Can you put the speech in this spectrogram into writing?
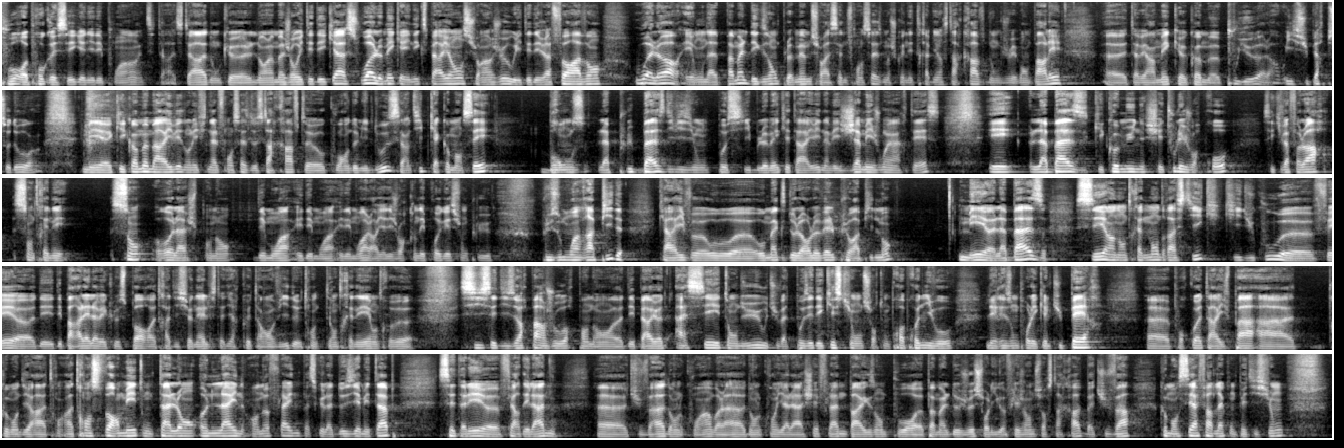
pour progresser, gagner des points, etc. etc. Donc, dans la majorité des cas, soit le mec a une expérience sur un jeu où il était déjà fort avant, ou alors, et on a pas mal d'exemples même sur la scène française. Moi, je connais très bien Starcraft, donc je vais en parler. Euh, T'avais un mec comme Pouilleux, alors oui, super pseudo, hein, mais qui est quand même arrivé dans les finales françaises de Starcraft euh, au courant 2012. C'est un type qui a commencé bronze, la plus basse division possible. Le mec est arrivé, il n'avait jamais joué à un RTS. Et la base qui est commune chez tous les joueurs pros, c'est qu'il va falloir s'entraîner sans relâche pendant des mois et des mois et des mois. Alors il y a des joueurs qui ont des progressions plus, plus ou moins rapides, qui arrivent au, euh, au max de leur level plus rapidement. Mais euh, la base, c'est un entraînement drastique qui, du coup, euh, fait euh, des, parallèles avec le sport traditionnel. C'est-à-dire que tu as envie de t'en- t'entraîner entre euh, 6 et 10 heures par jour pendant des périodes assez étendues où tu vas te poser des questions sur ton propre niveau, les raisons pour lesquelles tu perds, pourquoi tu n'arrives pas à comment dire, à, tra- à transformer ton talent online en offline, parce que la deuxième étape, c'est d'aller faire des LAN. Euh, tu vas dans le coin, voilà, dans le coin il y a la HF LAN par exemple pour euh, pas mal de jeux sur League of Legends, sur Starcraft, bah, tu vas commencer à faire de la compétition.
